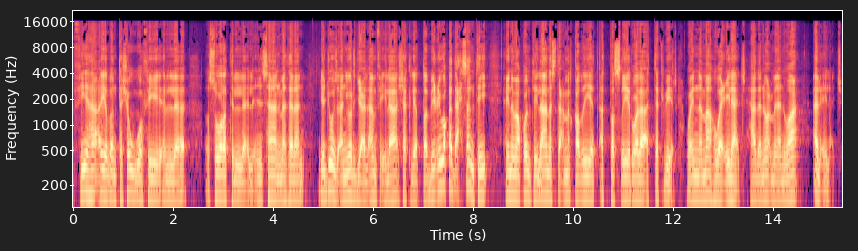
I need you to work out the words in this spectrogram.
فيها أيضا تشوه في صورة الإنسان مثلا. يجوز أن يرجع الأنف إلى شكله الطبيعي وقد أحسنت حينما قلت لا نستعمل قضية التصغير ولا التكبير وإنما هو علاج. هذا نوع من أنواع العلاج.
